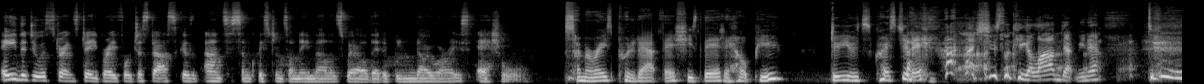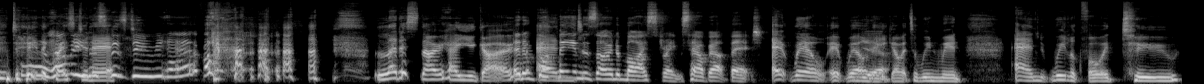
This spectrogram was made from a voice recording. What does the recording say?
either do a strengths debrief or just ask us answer some questions on email as well. That'd be no worries at all. so Marie's put it out there. She's there to help you. Do your questionnaire. She's looking alarmed at me now. Do, do the How many listeners do we have? Let us know how you go. It'll put me in the zone of my strengths. How about that? It will. It will. There you go. It's a win win. And we look forward to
